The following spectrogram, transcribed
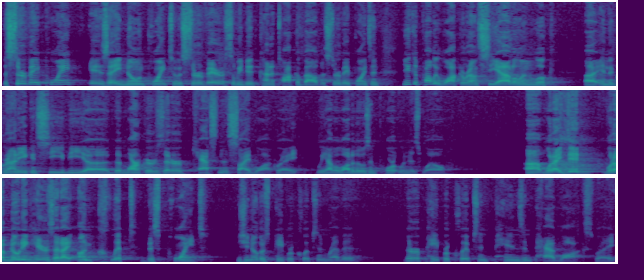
The survey point is a known point to a surveyor, so we did kind of talk about the survey points. And you could probably walk around Seattle and look uh, in the ground, you can see the, uh, the markers that are cast in the sidewalk, right? We have a lot of those in Portland as well. Uh, what I did, what I'm noting here is that I unclipped this point. Did you know there's paper clips in Revit? There are paper clips and pins and padlocks, right?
